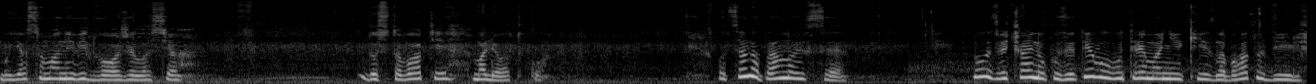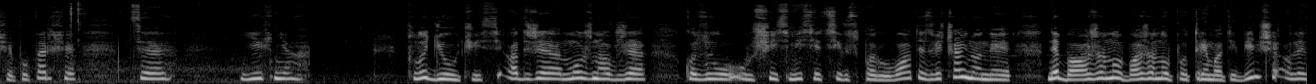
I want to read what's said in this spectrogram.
бо я сама не відважилася доставати малятку. Оце, напевно, і все. Ну, звичайно, позитиву в утриманні кіз набагато більше. По-перше, це їхня плодючість, адже можна вже козу у 6 місяців спарувати. Звичайно, не не бажано, бажано потримати більше, але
